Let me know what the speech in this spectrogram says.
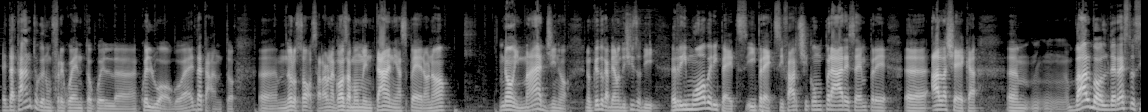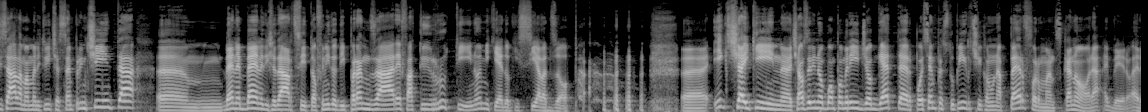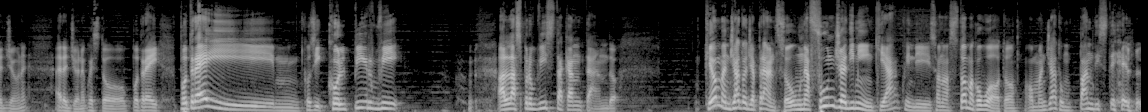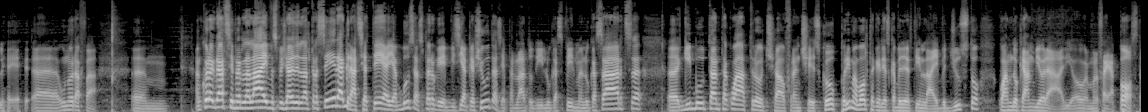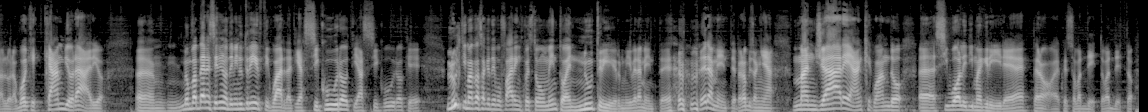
È da tanto che non frequento quel, quel luogo, eh? è da tanto. Uh, non lo so, sarà una cosa momentanea, spero, no? No, immagino. Non credo che abbiano deciso di rimuovere i, pezzi, i prezzi, farci comprare sempre eh, alla cieca. Um, Valvol, del resto si sa, la mamma di Twitch è sempre incinta. Um, bene, bene, dice Darsit. Ho finito di pranzare, fatto il ruttino e mi chiedo chi sia la zoppa. uh, X ciao Serino, buon pomeriggio. Getter, puoi sempre stupirci con una performance canora. È vero, hai ragione hai ragione, questo potrei, potrei mm, così colpirvi alla sprovvista cantando. Che ho mangiato oggi a pranzo una fungia di minchia, quindi sono a stomaco vuoto. Ho mangiato un pan di stelle uh, un'ora fa. Um, Ancora grazie per la live speciale dell'altra sera, grazie a te e a Yabusa, spero che vi sia piaciuta, si è parlato di Lucasfilm e LucasArts. Uh, Gibu84, ciao Francesco, prima volta che riesco a vederti in live, giusto quando cambio orario, me lo fai apposta allora, vuoi che cambio orario? Uh, non va bene Serino, devi nutrirti, guarda, ti assicuro, ti assicuro che L'ultima cosa che devo fare in questo momento è nutrirmi, veramente, veramente, però bisogna mangiare anche quando eh, si vuole dimagrire, eh? però eh, questo va detto, va detto.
